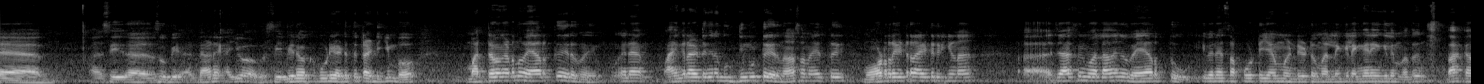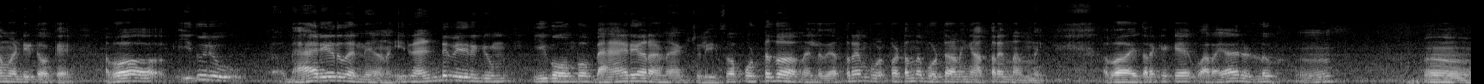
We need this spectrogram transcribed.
എന്താണ്? അയ്യോ സിബിനും ഒക്കെ കൂടി എടുത്തിട്ട് അടിക്കുമ്പോൾ മറ്റവൻ കിടന്ന് വേർക്കുമായിരുന്നു ഇങ്ങനെ ഭയങ്കരമായിട്ട് ഇങ്ങനെ ബുദ്ധിമുട്ടായിരുന്നു. ആ സമയത്ത് മോഡറേറ്റർ ആയിട്ടിരിക്കണ ആ, ജാസ്മിൻ വല്ലാതെ അങ്ങ് വേർത്തു ഇവനെ സപ്പോർട്ട് ചെയ്യാൻ വേണ്ടിയിട്ടും അല്ലെങ്കിൽ എങ്ങനെയെങ്കിലും അത് ഇതാക്കാൻ വേണ്ടിയിട്ടും ഒക്കെ അപ്പോൾ ഇതൊരു ബാരിയർ തന്നെയാണ്. ഈ രണ്ട് പേർക്കും ഈ കോമ്പോ ബാരിയർ ആണ് ആക്ച്വലി സോ പൊട്ടുന്നതാണ് നല്ലത്. എത്രയും പെട്ടെന്ന് പൊട്ടുകയാണെങ്കിൽ അത്രയും നന്ദി. അപ്പോൾ ഇത്രക്കൊക്കെ പറയാറുള്ളു ഉം. ഉം.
